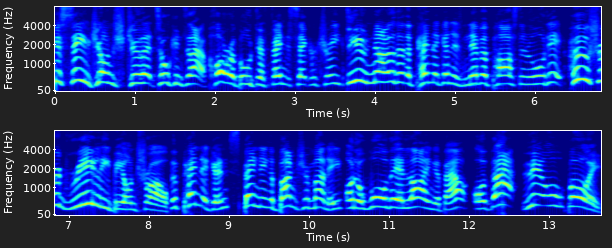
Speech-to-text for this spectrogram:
you see Jon Stewart talking to that horrible defense secretary? Do you know that the Pentagon has never passed an audit? Who should really be on trial? The Pentagon spending a bunch of money on a war they're lying about, or that little boy?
